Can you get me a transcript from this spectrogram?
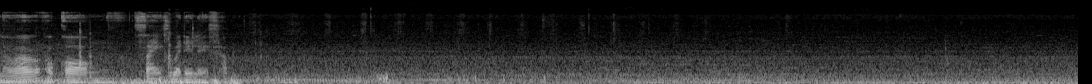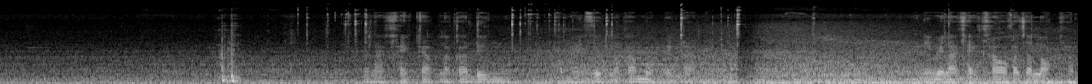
แล้วก็ เอากองใส่เข้าไปได้เลยครับ เวลาไขกลับแล้วก็ดึงออกมาให้สุดแล้วก็หมุนไปตามอันนี้เวลาไขเข้าเขาจะล็อกครับ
